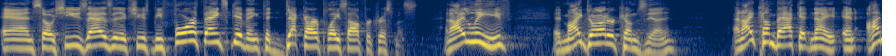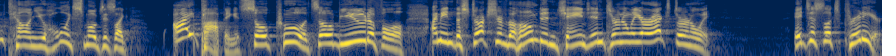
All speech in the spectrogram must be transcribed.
And so she used that as an excuse before Thanksgiving to deck our place out for Christmas. And I leave, and my daughter comes in, and I come back at night, and I'm telling you, holy smokes, it's like eye popping. It's so cool. It's so beautiful. I mean, the structure of the home didn't change internally or externally, it just looks prettier,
